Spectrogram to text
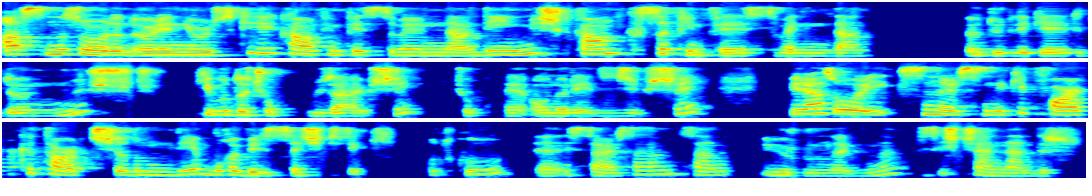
aslında sonradan öğreniyoruz ki Cannes Film Festivali'nden değilmiş, Cannes Kısa Film Festivali'nden ödülle geri dönmüş. Ki bu da çok güzel bir şey. Çok e, onur edici bir şey. Biraz o ikisinin arasındaki farkı tartışalım diye bu haberi seçtik. Utku e, istersen sen yorumlarını bizi şenlendir.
